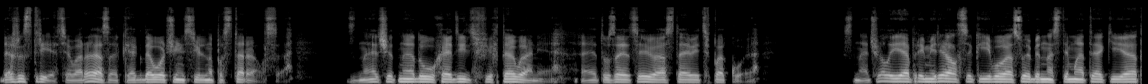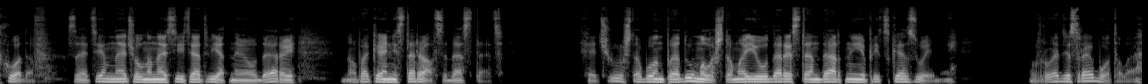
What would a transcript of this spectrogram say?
Даже с третьего раза, когда очень сильно постарался. Значит, надо уходить в фехтование, а эту затею оставить в покое. Сначала я примерялся к его особенностям атаки и отходов, затем начал наносить ответные удары, но пока не старался достать. Хочу, чтобы он подумал, что мои удары стандартные и предсказуемы. Вроде сработало.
